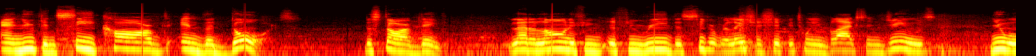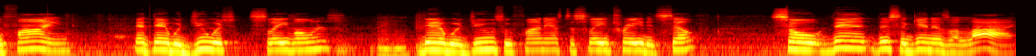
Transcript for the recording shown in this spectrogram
and you can see carved in the doors the Star of David. Let alone if you if you read the secret relationship between blacks and Jews, you will find that there were Jewish slave owners. Mm-hmm. There were Jews who financed the slave trade itself. So then this again is a lie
